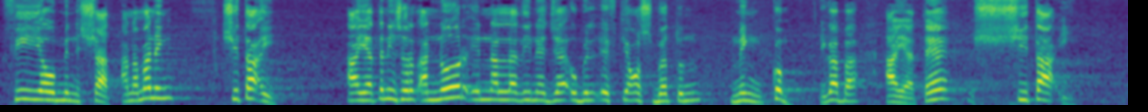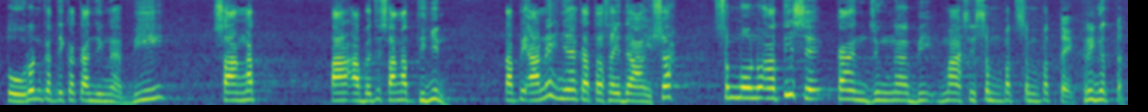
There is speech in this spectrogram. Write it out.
fi yaumin syat. Ana maning syita'i. Ayat ini surat An-Nur innalladzina ja'u bil ifki usbatun minkum. Iku apa? Ayatnya syita'i. Turun ketika Kanjeng Nabi sangat apa sangat dingin. Tapi anehnya kata Sayyidah Aisyah, semono atise Kanjeng Nabi masih sempat-sempat teh keringetan.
